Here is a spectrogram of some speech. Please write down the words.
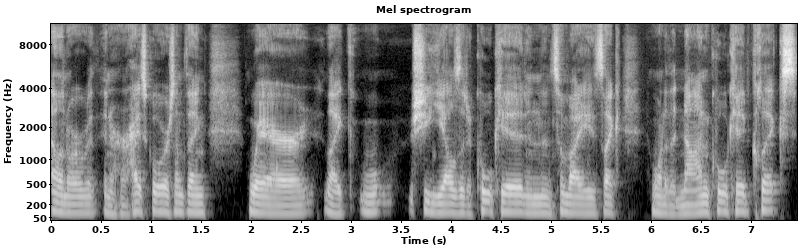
Eleanor with in her high school or something, where like w- she yells at a cool kid, and then somebody's like one of the non cool kid clicks.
